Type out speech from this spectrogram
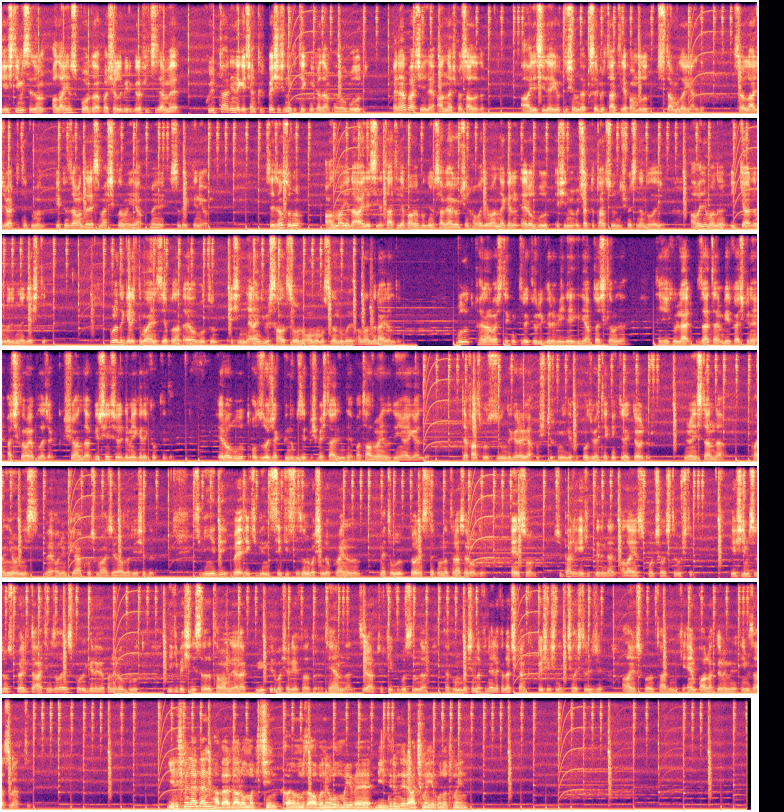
Geçtiğimiz sezon Alanya Spor'da başarılı bir grafik çizen ve kulüp tarihine geçen 45 yaşındaki teknik adam Erol Bulut, Fenerbahçe ile anlaşma sağladı. Ailesiyle yurt dışında kısa bir tatil yapan Bulut İstanbul'a geldi. Sarı lacivertli takımın yakın zamanda resmi açıklamayı yapması bekleniyor. Sezon sonu Almanya'da ailesiyle tatil yapan ve bugün Sabiha Gökçen Havalimanı'na gelen Erol Bulut eşinin uçakta tansiyon düşmesinden dolayı havalimanı ilk yardım bölümüne geçti. Burada gerekli muayenesi yapılan Erol Bulut'un eşinin herhangi bir sağlık sorunu olmamasından dolayı alandan ayrıldı. Bulut, Fenerbahçe Teknik Direktörlüğü göreviyle ilgili yaptığı açıklamada Teşekkürler, zaten birkaç güne açıklama yapılacak. Şu anda bir şey söylemeye gerek yok dedi. Erol Bulut 30 Ocak 1975 tarihinde Batı Almanya'da dünyaya geldi. Defans pozisyonunda görev yapmış Türk milli futbolcu ve teknik direktördür. Yunanistan'da Panionis ve Olympiakos maceraları yaşadı. 2007 ve 2008 sezonu başında Ukrayna'nın Metalurg Donetsk takımına transfer oldu. En son Süper Lig ekiplerinden Alanya Spor çalıştırmıştı. Geçtiğimiz sezon Süper Lig'de Aytemiz Alanya Spor'u görev yapan Erol Bulut, ligi 5. sırada tamamlayarak büyük bir başarı yakaladı. Öte yandan Ziraat Türkiye Kupası'nda takımın başında finale kadar çıkan 45 yaşındaki çalıştırıcı Alanya Spor'un tarihindeki en parlak dönemi imzasını attı. Gelişmelerden haberdar olmak için kanalımıza abone olmayı ve bildirimleri açmayı unutmayın.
